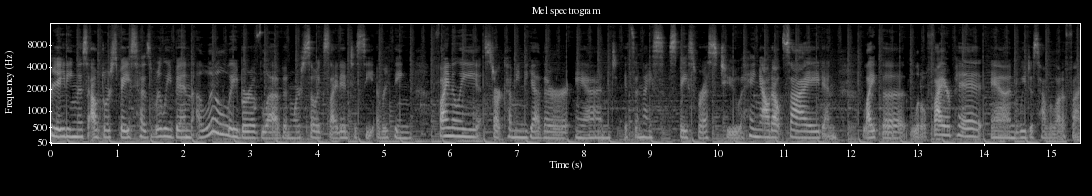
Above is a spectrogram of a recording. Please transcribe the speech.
Creating this outdoor space has really been a little labor of love and we're so excited to see everything finally start coming together and it's a nice space for us to hang out outside and light the little fire pit and we just have a lot of fun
